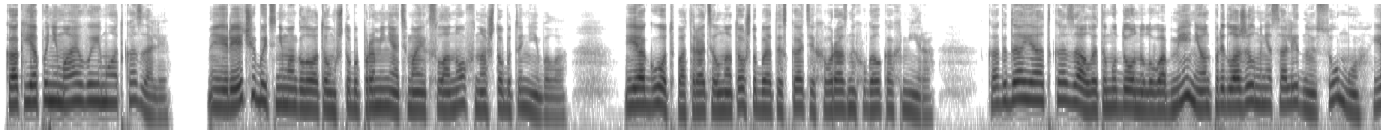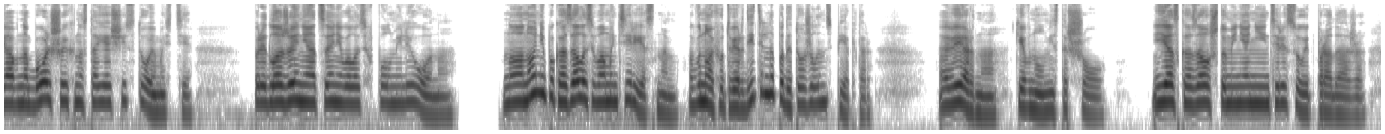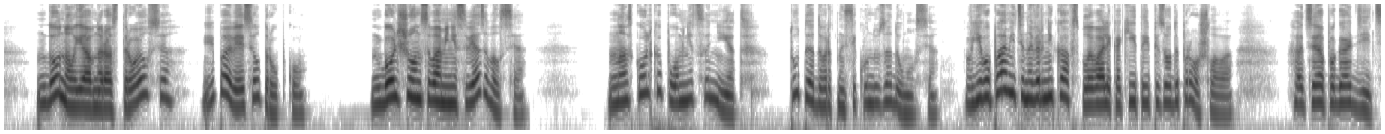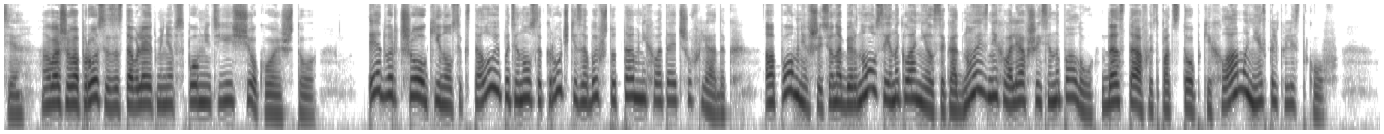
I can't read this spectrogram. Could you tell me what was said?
Как я понимаю, вы ему отказали. И речи быть не могло о том, чтобы променять моих слонов на что бы то ни было. Я год потратил на то, чтобы отыскать их в разных уголках мира. Когда я отказал этому Доналу в обмене, он предложил мне солидную сумму, явно больше их настоящей стоимости. Предложение оценивалось в полмиллиона. Но оно не показалось вам интересным, вновь утвердительно подытожил инспектор. Верно, кивнул мистер Шоу. Я сказал, что меня не интересует продажа. Донал явно расстроился и повесил трубку. Больше он с вами не связывался? Насколько помнится, нет. Тут Эдвард на секунду задумался. В его памяти наверняка всплывали какие-то эпизоды прошлого. Хотя, погодите, ваши вопросы заставляют меня вспомнить еще кое-что. Эдвард Шоу кинулся к столу и потянулся к ручке, забыв, что там не хватает шуфлядок. Опомнившись, он обернулся и наклонился к одной из них, валявшейся на полу, достав из-под стопки хлама несколько листков.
